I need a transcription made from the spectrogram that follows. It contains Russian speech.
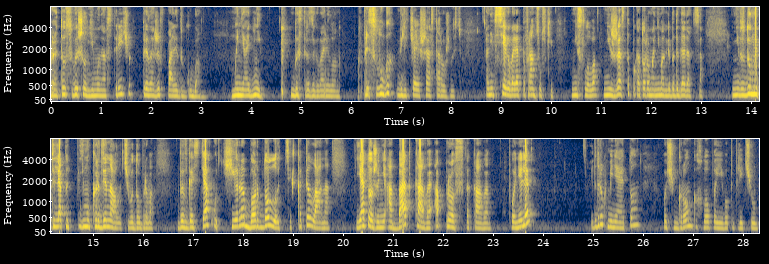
Протос вышел ему навстречу, приложив палец к губам. «Мы не одни», – быстро заговорил он. «В прислугах величайшая осторожность. Они все говорят по-французски. Ни слова, ни жеста, по которым они могли бы догадаться. Не вздумайте ляпнуть ему кардинала, чего доброго. Вы в гостях у Чира Бордолотти, капеллана. Я тоже не аббат Каве, а просто Каве. Поняли?» И вдруг меняет тон, очень громко хлопая его по плечу.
